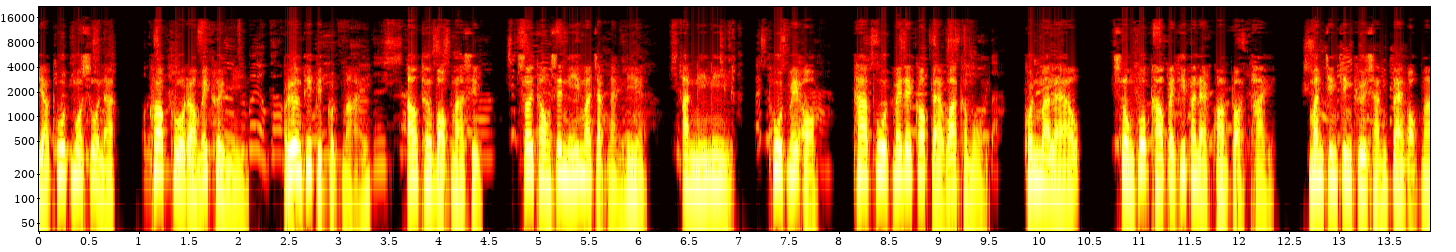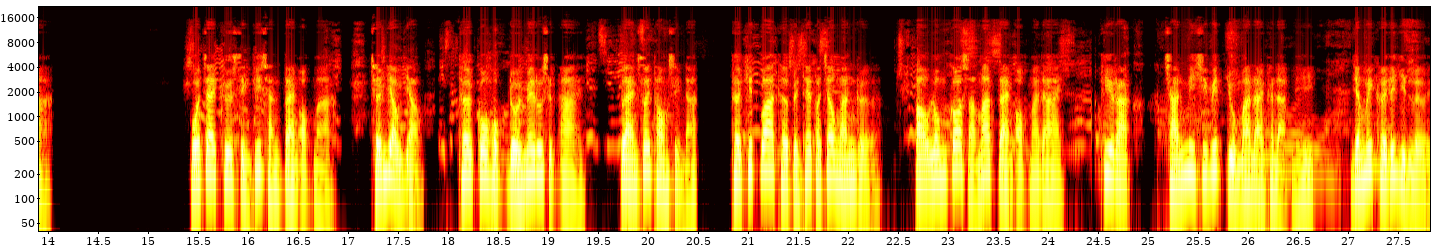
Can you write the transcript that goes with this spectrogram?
อย่าพูดมั่วซั่วนะครอบครัวเราไม่เคยมี เรื่องที่ผิดกฎหมาย เอาเธอบอกมาสิสร้อยทองเส้นนี้มาจากไหนเนี่ย อันนี้นี่ พูดไม่ออก ถ้าพูดไม่ได้ก็แปลว่าขโมย คนมาแล้ว ส่งพวกเขาไปที่แผนกความปลอดภัย มันจริง ๆ คือฉันแปลงออกมา หัวใจคือสิ่งที่ฉันแปลงออกมา เฉินเยาเยาเธอโกหกโดยไม่รู้สึกอาย แปลงสร้อยทองสินะ เธอคิดว่าเธอเป็นเทพเจ้างั้นเหรอ เป่าลมก็สามารถแปลงออกมาได้ ที่รัก ฉันมีชีวิตอยู่มานานขนาดนี้ ยังไม่เคยได้ยินเลย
